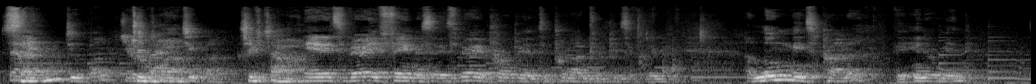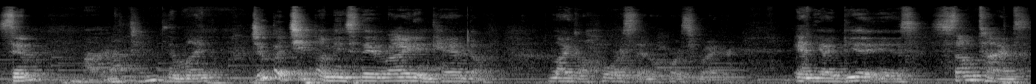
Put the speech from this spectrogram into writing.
Sem. Jukpa. Jukpa. Jipa. Chicha. And it's very famous and it's very appropriate to put onto a piece of calligraphy. A lung means prana, the inner wind. Sem, the mind. Jukpa Chikpa means they ride in tandem, like a horse and a horse rider. And the idea is sometimes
